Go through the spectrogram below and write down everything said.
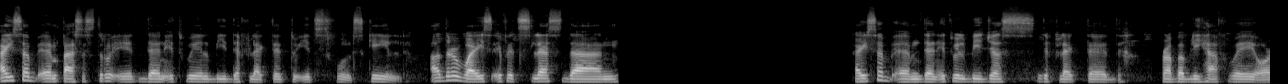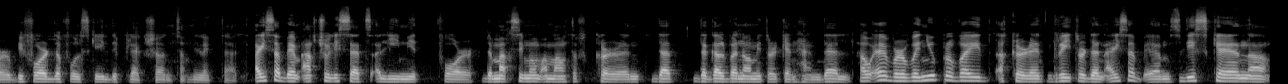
I sub m passes through it, then it will be deflected to its full scale. Otherwise, if it's less than I sub m, then it will be just deflected probably halfway or before the full scale deflection, something like that. I sub m actually sets a limit for the maximum amount of current that the galvanometer can handle. However, when you provide a current greater than I sub m, this can uh,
